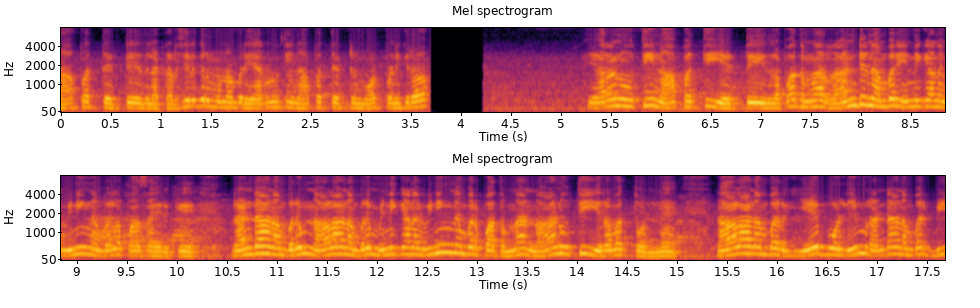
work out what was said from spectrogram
நாற்பத்தெட்டு இதில் கடைசியில் இருக்கிற முன் நம்பர் இரநூத்தி நாற்பத்தெட்டு நோட் பண்ணிக்கிறோம். இரநூத்தி நாற்பத்தி எட்டு. இதில் பார்த்தோம்னா ரெண்டு நம்பர் இன்றைக்கான வினிங் நம்பரில் பாஸ் ஆகிருக்கு ரெண்டாம் நம்பரும் நாலாம் நம்பரும் இன்றைக்கான வினிங் நம்பர் பார்த்தோம்னா நானூற்றி இருபத்தொன்று நாலாம் நம்பர் ஏ போல்லையும் ரெண்டாம் நம்பர் பி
